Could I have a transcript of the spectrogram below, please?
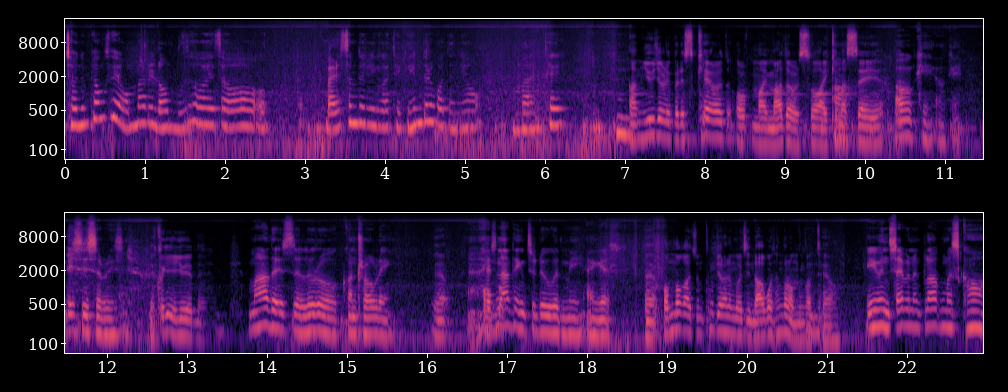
저는 평소에 엄마를 너무 무서워해서 말씀드리기가 되게 힘들거든요. 엄마한테. I'm usually very scared of my mother, so I cannot say. Okay, okay. This is the reason. 네, 그게 이유였네. Mother is a little controlling. 네, Has 엄마, nothing to do with me, I guess. 네, 엄마가 좀 통제하는 거지 나하고 는 상관없는 것 같아요. Even seven o'clock must call.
